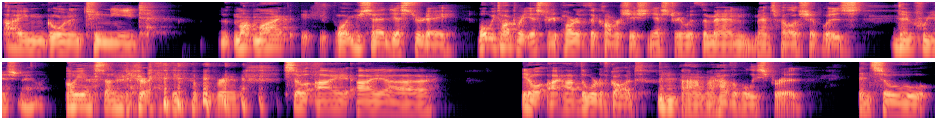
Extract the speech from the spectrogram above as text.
I'm going to need my, my what you said yesterday. What we talked about yesterday. Part of the conversation yesterday with the men men's fellowship was day before yesterday. Like, oh yeah, Saturday, right? so I I uh, you know I have the Word of God. Mhm. Um, I have the Holy Spirit, and so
